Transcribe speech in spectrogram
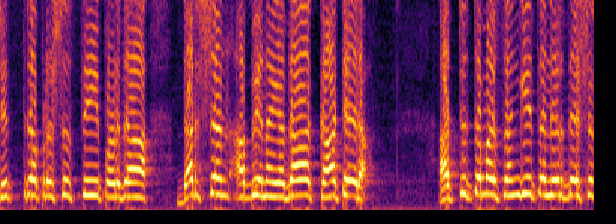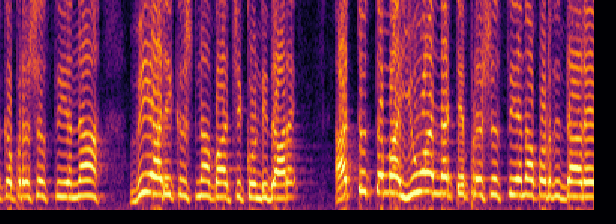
ಚಿತ್ರ ಪ್ರಶಸ್ತಿ ಪಡೆದ ದರ್ಶನ್ ಅಭಿನಯದ ಕಾಟೇರ. ಅತ್ಯುತ್ತಮ ಸಂಗೀತ ನಿರ್ದೇಶಕ ಪ್ರಶಸ್ತಿಯನ್ನ ವಿ ಹರಿಕೃಷ್ಣ ಬಾಚಿಕೊಂಡಿದ್ದಾರೆ. ಅತ್ಯುತ್ತಮ ಯುವ ನಟಿ ಪ್ರಶಸ್ತಿಯನ್ನ ಪಡೆದಿದ್ದಾರೆ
